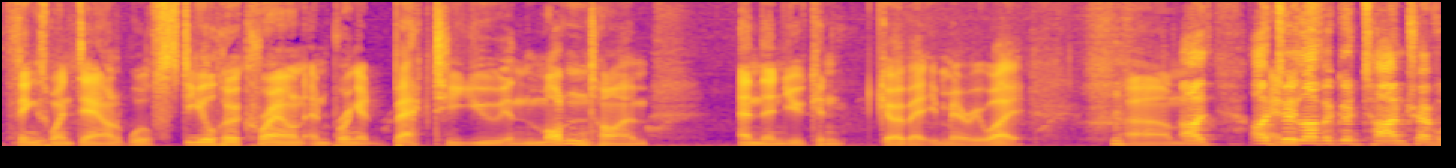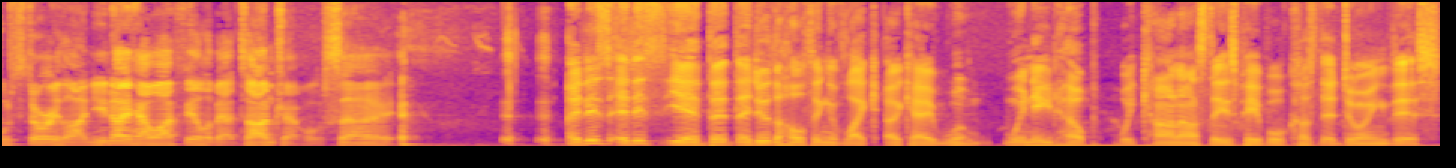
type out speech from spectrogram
things went down. We'll steal her crown and bring it back to you in modern time, and then you can go about your merry way. Um, I I do love a good time travel storyline. You know how I feel about time travel, so It is. It is. Yeah, they, they do the whole thing of like, okay, well, we need help. We can't ask these people because they're doing this.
